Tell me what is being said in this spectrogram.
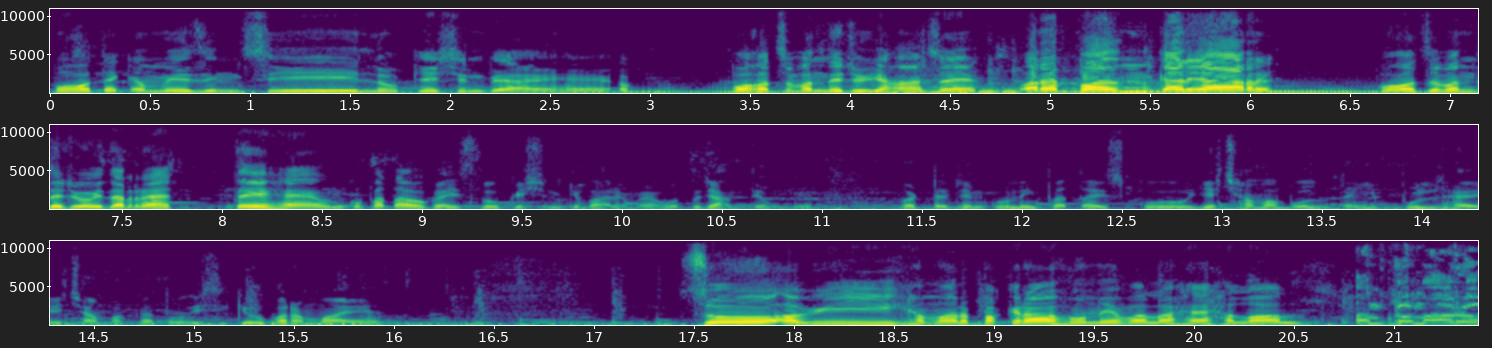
बहुत एक अमेजिंग सी लोकेशन पे आए हैं. अब बहुत से बंदे जो यहाँ से अरे बंद कर यार! बहुत से बंदे जो इधर रहते हैं उनको पता होगा इस लोकेशन के बारे में वो तो जानते होंगे. बट जिनको नहीं पता इसको ये छामा बोलते हैं ये पुल है ये छामा का तो इसी के ऊपर हम आए हैं. सो so, अभी हमारा बकरा होने वाला है हलाल. हमको मारो।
